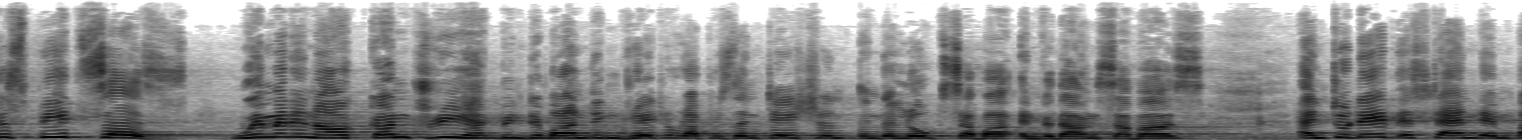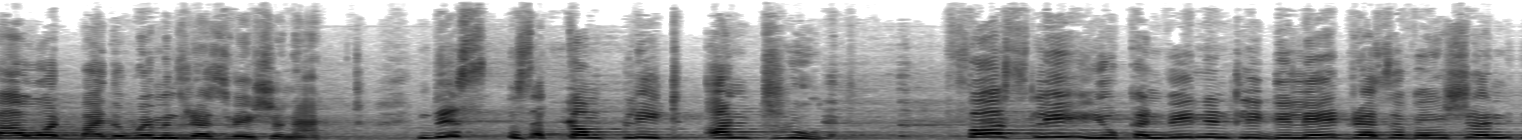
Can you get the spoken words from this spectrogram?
The speech says women in our country have been demanding greater representation in the Lok Sabha and Vidhan Sabhas, and today they stand empowered by the Women's Reservation Act. This is a complete untruth. Firstly, you conveniently delayed reservation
